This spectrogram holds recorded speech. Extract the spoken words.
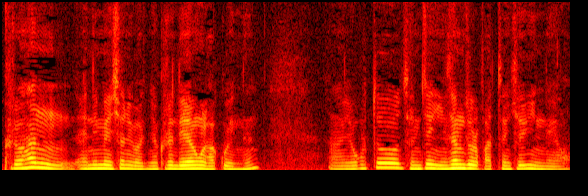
그러한 애니메이션이거든요. 그런 내용을 갖고 있는. 아, 요것도 굉장히 인상적으로 봤던 기억이 있네요.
